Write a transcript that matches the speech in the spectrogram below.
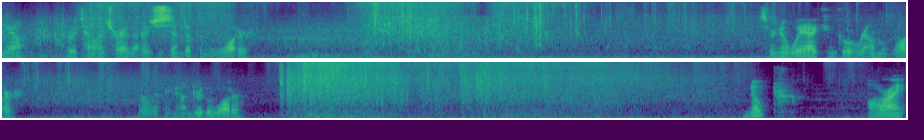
Yeah, every time I try that I just end up in the water. Is there no way I can go around the water? Or, I mean, under the water? Nope. Alright.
